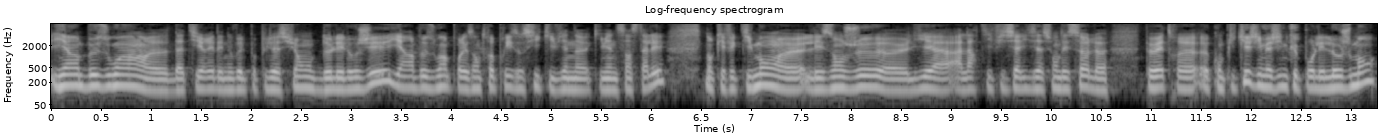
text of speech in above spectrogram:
Il y a un besoin euh, d'attirer des nouvelles populations, de les loger. Il y a un besoin pour les entreprises aussi qui viennent qui viennent s'installer. Donc effectivement, les enjeux liés à, l'artificialisation des sols peuvent être compliqués. J'imagine que pour les logements,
